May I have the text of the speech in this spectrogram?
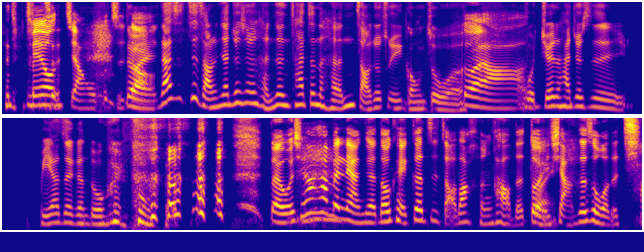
没有讲，我不知道。对，但是至少人家就是很认，他真的很早就出去工作了。对啊，我觉得他就是不要再跟多惠复合。对，我希望他们两个都可以各自找到很好的对象，对，这是我的期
